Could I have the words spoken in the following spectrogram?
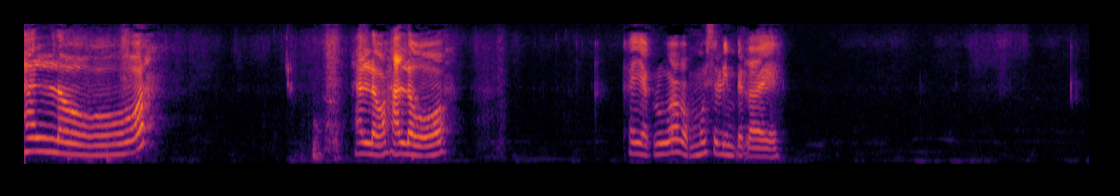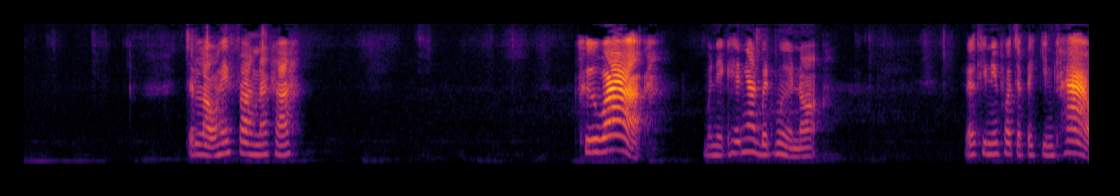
ฮัลโหล ฮัลโหล ฮัลโหล ใครอยากรู้ว่าแบบมุสลิมเป็นอะไร จะเล่าให้ฟังนะคะ คือว่าวันนี้ก็เฮ็ดงานเบิดมือเนาะ แล้วทีนี้พอจะไปกินข้าว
